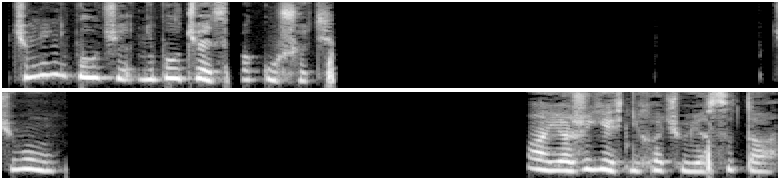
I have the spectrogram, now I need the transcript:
Почему мне не, получ... не получается покушать? Почему? А, я же есть не хочу, я сыта.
